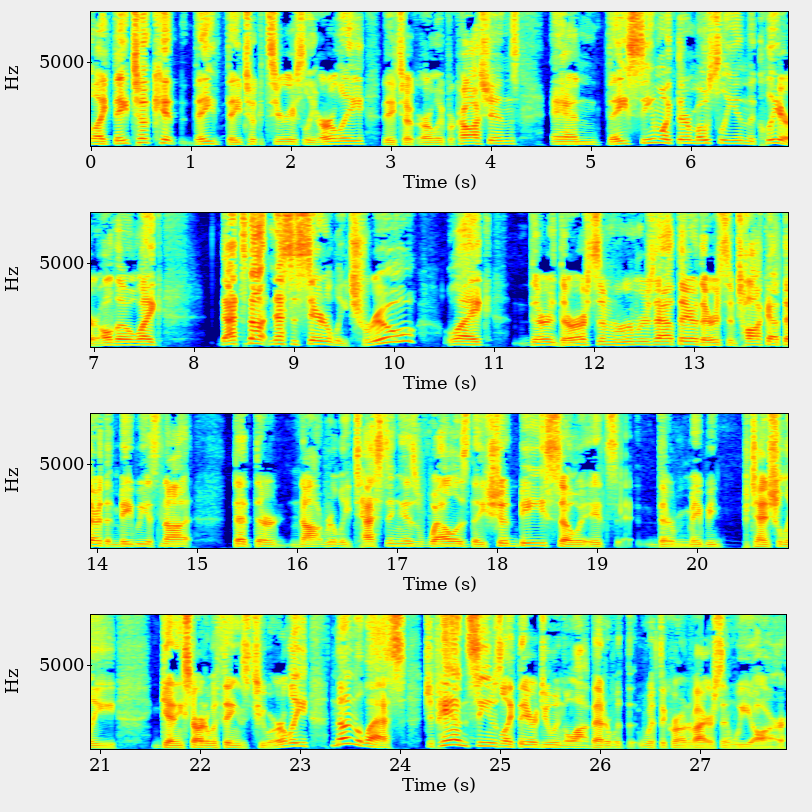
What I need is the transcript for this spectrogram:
like they took it they they took it seriously early. They took early precautions and they seem like they're mostly in the clear. Although like that's not necessarily true. Like there there are some rumors out there, there is some talk out there that maybe it's not that they're not really testing as well as they should be, so it's they're maybe potentially getting started with things too early. Nonetheless, Japan seems like they are doing a lot better with the, with the coronavirus than we are,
